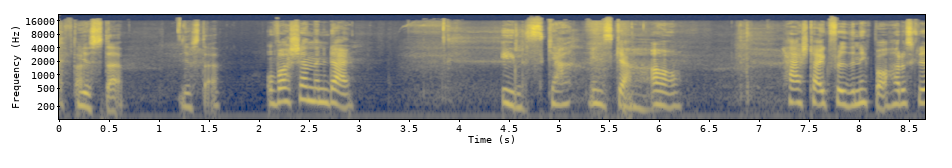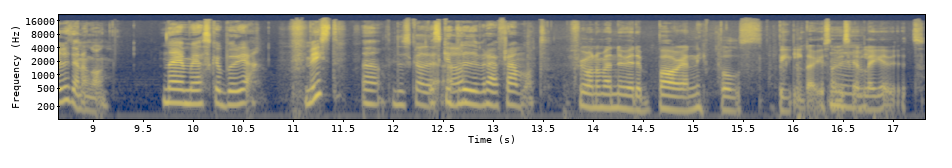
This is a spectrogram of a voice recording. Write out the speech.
Ofta. Just det. Just det. Och vad känner ni där? Ilska. Ilska? Ja. Hashtag free the nipple. Har du skrivit det någon gång? Nej men jag ska börja. Visst? Ja. Du ska det? Jag ska ja. driva det här framåt. Från och med nu är det bara nipples-bilder som vi ska Mm. lägga ut.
